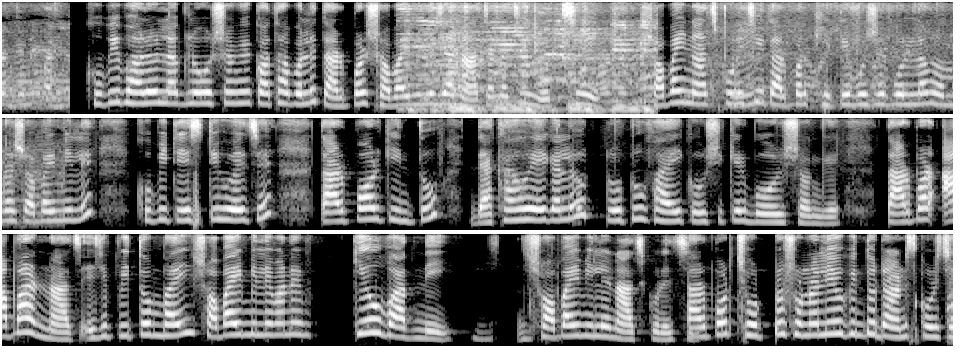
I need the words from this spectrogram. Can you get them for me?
লাগছে। খুবই ভালো লাগল ওর সঙ্গে কথা বলে। তারপর সবাই মিলে যা নাচানাচি হচ্ছে, সবাই নাচ করেছি, তারপর খেতে বসে পড়লাম আমরা সবাই মিলে, খুবই টেস্টি হয়েছে। তারপর কিন্তু দেখা হয়ে গেল টোটু ভাই কৌশিকের বউয়ের সঙ্গে। তারপর আবার নাচ, এই যে প্রীতম ভাই, সবাই মিলে মানে কেউ বাদ নেই, সবাই মিলে নাচ করেছে। তারপর ছোট্ট সোনালিও কিন্তু ডান্স করেছে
